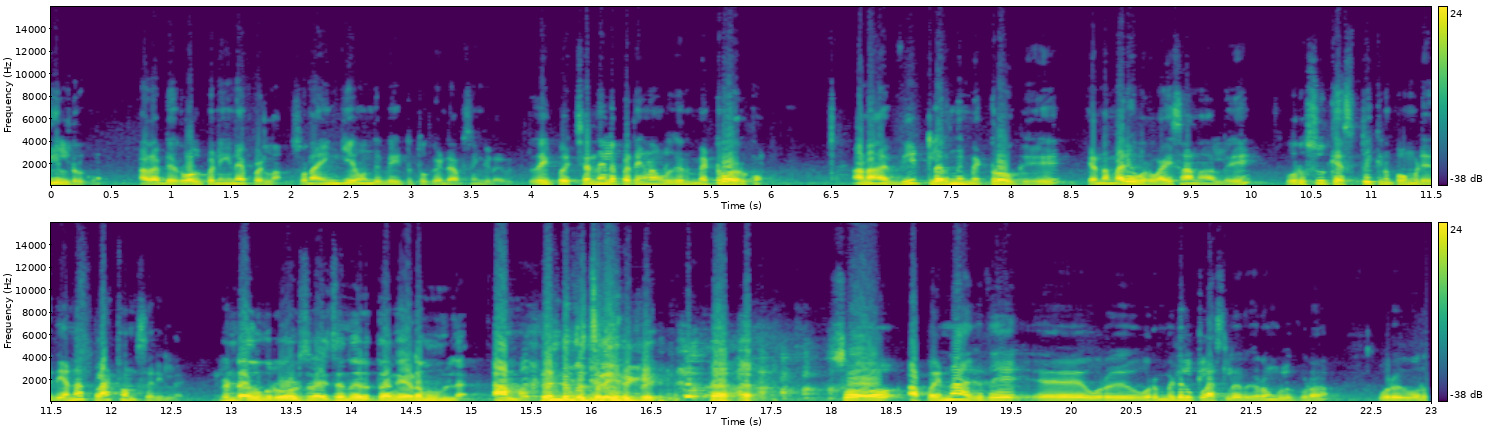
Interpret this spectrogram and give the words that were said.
வீல் இருக்கும். அதை அப்படியே ரோல் பண்ணிக்கினே போயிடலாம். ஸோ நான் எங்கேயே வந்து வெயிட் தூக்க வேண்டிய அவசியம் கிடையாது. இதே இப்போ சென்னையில் பார்த்தீங்கன்னா உங்களுக்கு மெட்ரோ இருக்கும். ஆனால் வீட்டிலேருந்து மெட்ரோவுக்கு என்ன மாதிரி ஒரு வயசான ஆள் ஒரு சூக்கேஸ் தூக்கின்னு போக முடியாது. ஏன்னா பிளாட்ஃபார்ம் சரியில்லை. ரெண்டாவது உங்க ரோல்ஸ் ராய்ஸ் நிறுத்த அங்கே இடமும் இல்லை. ஆமாம் ரெண்டு பிரச்சனையும் இருக்கு. ஸோ அப்போ என்ன ஆகுது? ஒரு ஒரு மிடில் கிளாஸில் இருக்கிறவங்களுக்கு கூட ஒரு ஒரு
